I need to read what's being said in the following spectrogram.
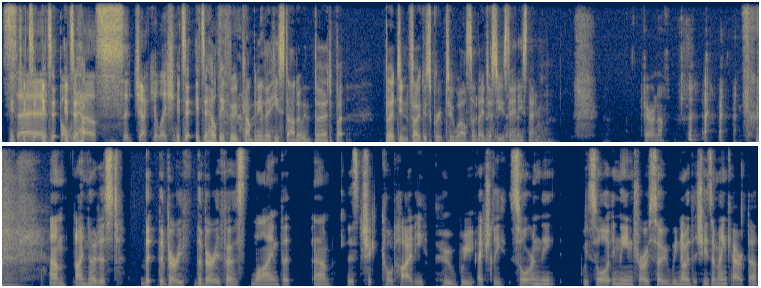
sad it's a- it's a- Bolt it's a House ejaculation? It's a it's a healthy food company that he started with Bert, but Bert didn't focus group too well, so they just used Annie's name. Fair enough. um, I noticed that the very the very first line that um, this chick called Heidi, who we actually saw in the we saw in the intro, so we know that she's a main character.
